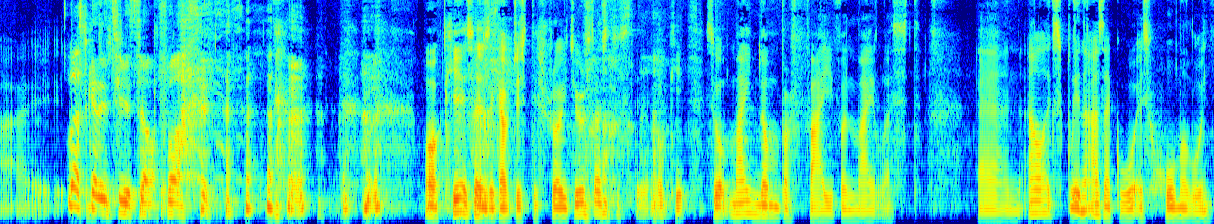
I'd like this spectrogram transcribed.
I, Let's get into your top five. okay, it sounds like I've just destroyed yours. Let's just uh, okay. So my number five on my list, and I'll explain it as I go, is Home Alone.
